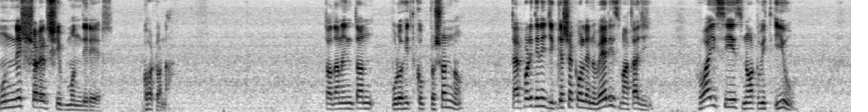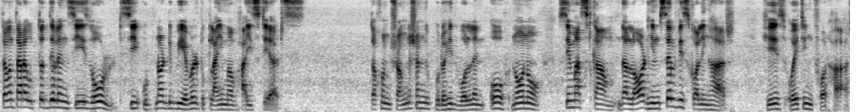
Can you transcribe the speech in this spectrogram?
মুন্নেশ্বরের শিব মন্দিরের ঘটনা। তদানীন্তন পুরোহিত খুব প্রসন্ন। তারপরে তিনি জিজ্ঞাসা করলেন where is Mataji? Why she is not with you তখন তারা উত্তর দিলেন she is old she would not be able to climb up high stairs তখন সঙ্গে সঙ্গে পুরোহিত বললেন ওহ no no she must come the Lord himself is calling her he is waiting for her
